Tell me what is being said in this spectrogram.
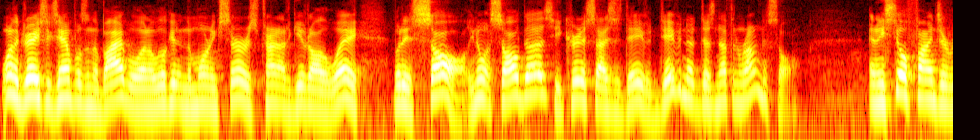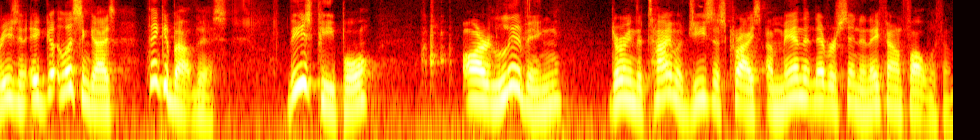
One of the greatest examples in the Bible, and I'll look at it in the morning service, try not to give it all away, but it's Saul. You know what Saul does? He criticizes David. David does nothing wrong to Saul. And he still finds a reason. It, listen, guys, think about this. These people are living during the time of Jesus Christ, a man that never sinned, and they found fault with him.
